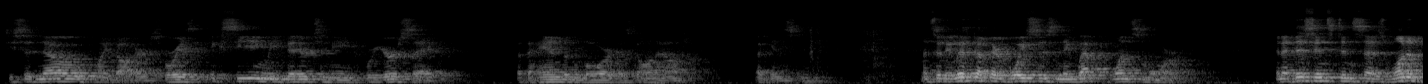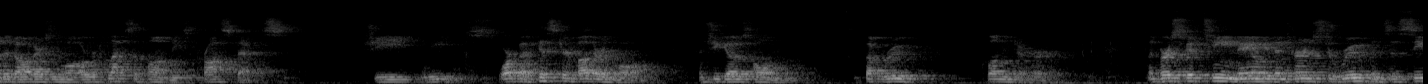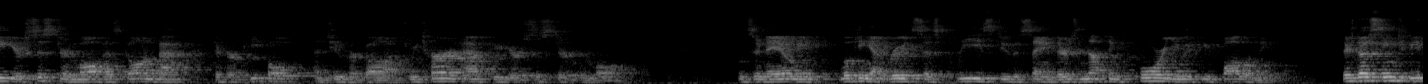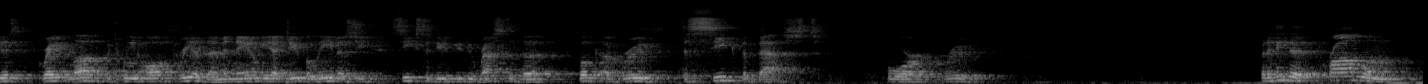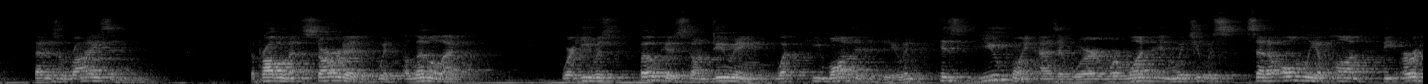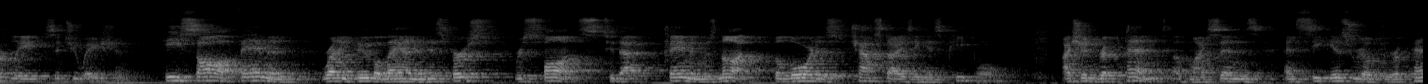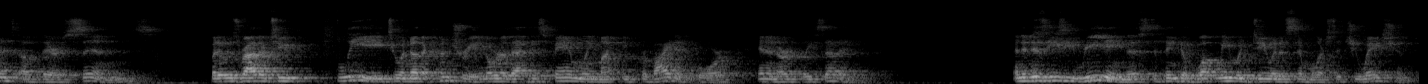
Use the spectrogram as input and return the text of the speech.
She said, No, my daughters, for it is exceedingly bitter to me for your sake that the hand of the Lord has gone out against me. And so they lift up their voices and they wept once more. And at this instance, as one of the daughters in law reflects upon these prospects, she leaves. Orpah kissed her mother in law and she goes home. But Ruth clung to her. In verse 15, Naomi then turns to Ruth and says, See, your sister in law has gone back to her people and to her gods. Return after your sister in law. And so Naomi, looking at Ruth, says, Please do the same. There's nothing for you if you follow me. There does seem to be this great love between all three of them. And Naomi, I do believe, as she seeks to do through the rest of the book of Ruth, to seek the best for Ruth. But I think the problem that is arising, the problem that started with Elimelech, where he was focused on doing what he wanted to do, and his viewpoint, as it were, were one in which it was set only upon the earthly situation. He saw a famine running through the land, and his first response to that famine was not, The Lord is chastising his people. I should repent of my sins and seek Israel to repent of their sins, but it was rather to flee to another country in order that his family might be provided for in an earthly setting. And it is easy reading this to think of what we would do in a similar situation.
